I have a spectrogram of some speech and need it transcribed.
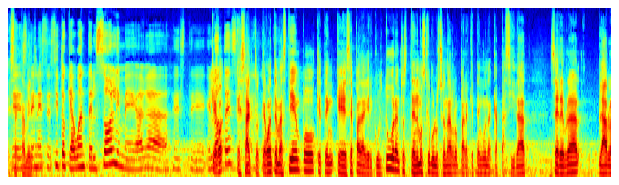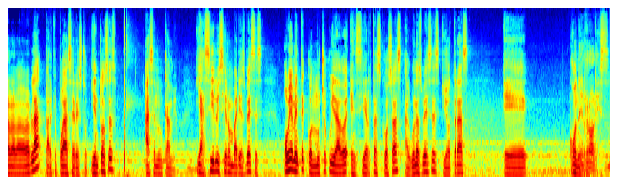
Exactamente. Este, necesito que aguante el sol y me haga este, Que elotes. exacto, que aguante más tiempo, que, ten- que sepa de agricultura, entonces tenemos que evolucionarlo para que tenga una capacidad cerebral, bla, bla, bla, bla, bla, bla, para que pueda hacer esto. Y entonces hacen un cambio. Y así lo hicieron varias veces. Obviamente con mucho cuidado en ciertas cosas, algunas veces y otras eh, con errores.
